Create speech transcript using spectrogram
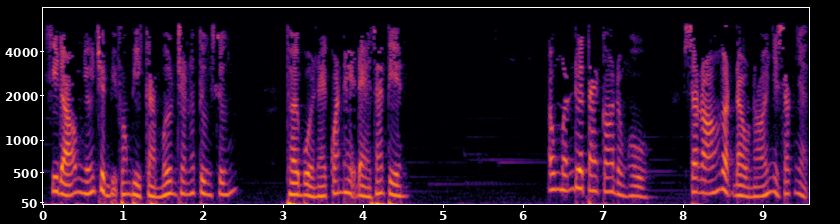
khi đó ông nhớ chuẩn bị phong bì cảm ơn cho nó tương xứng. Thời buổi này quan hệ đẻ ra tiền. Ông Mẫn đưa tay co đồng hồ, sau đó gật đầu nói như xác nhận.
